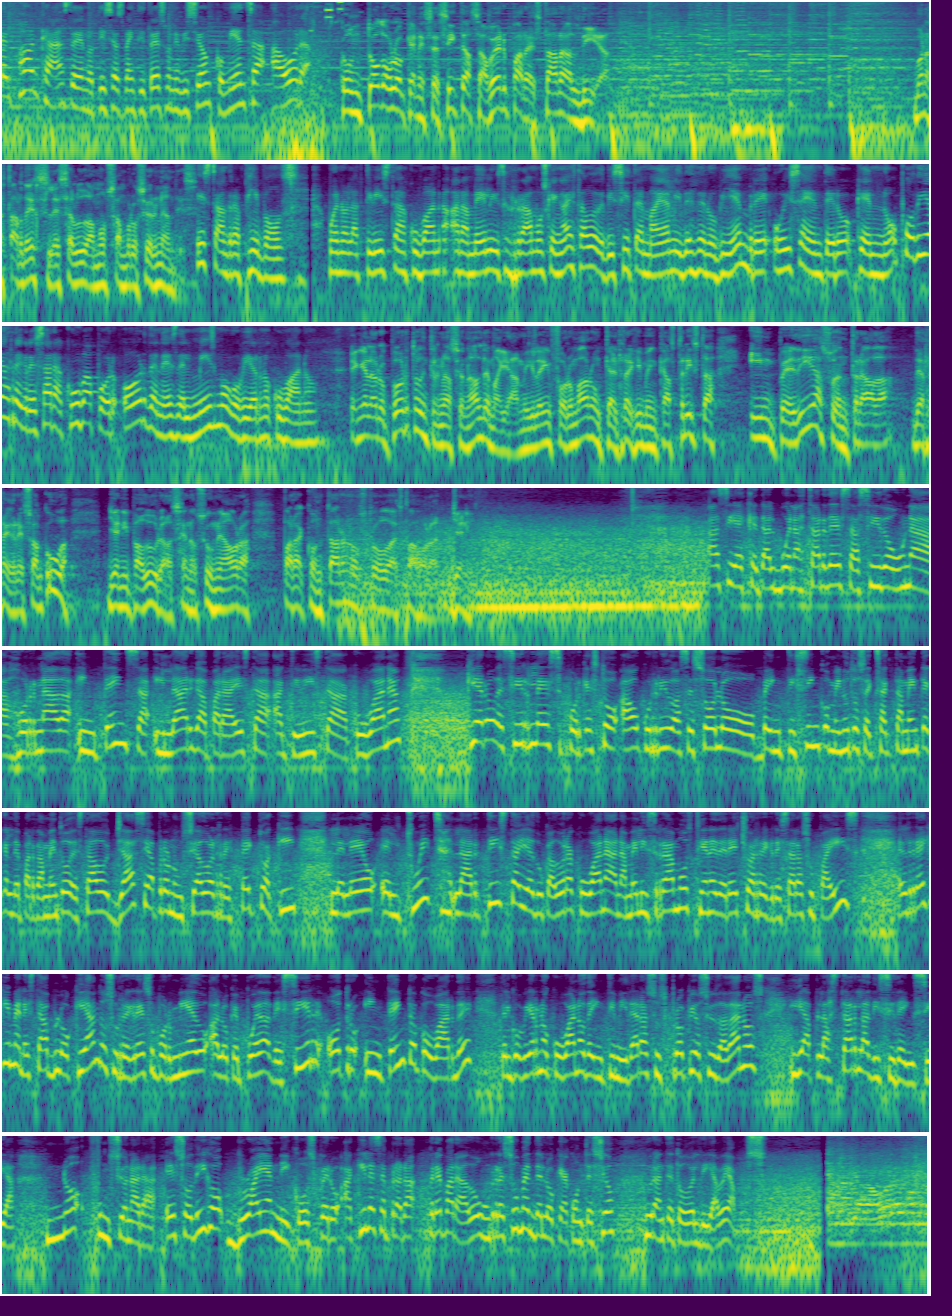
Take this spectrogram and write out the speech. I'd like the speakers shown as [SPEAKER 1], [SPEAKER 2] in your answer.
[SPEAKER 1] El podcast de Noticias 23 Univisión comienza ahora.
[SPEAKER 2] Con todo lo que necesitas saber para estar al día. Buenas tardes, les saludamos Ambrosio Hernández.
[SPEAKER 1] Y Sandra Peebles. Bueno, la activista cubana Anamelis Ramos, quien ha estado de visita en Miami desde noviembre, hoy se enteró que no podía regresar a Cuba por órdenes del mismo gobierno cubano.
[SPEAKER 2] En el aeropuerto internacional de Miami le informaron que el régimen castrista impedía su entrada de regreso a Cuba. Jenny Padura se nos une ahora para contarnos toda esta hora. Jenny.
[SPEAKER 3] Así es, ¿qué tal? Buenas tardes. Ha sido una jornada intensa y larga para esta activista cubana. Quiero decirles, porque esto ha ocurrido hace solo 25 minutos exactamente, que el Departamento de Estado ya se ha pronunciado al respecto. Aquí le leo el tweet. La artista y educadora cubana Anamelis Ramos tiene derecho a regresar a su país. El régimen está bloqueando su regreso por miedo a lo que pueda decir. Otro intento cobarde del gobierno cubano de intimidar a sus propios ciudadanos y aplastar la disidencia no funcionará. Eso dijo Brian Nichols, pero aquí les he preparado un resumen de lo que aconteció durante todo el día. Veamos.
